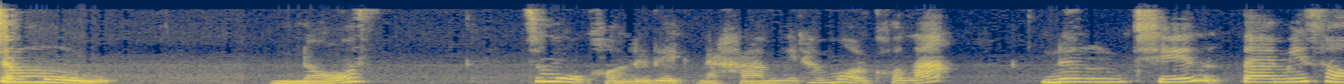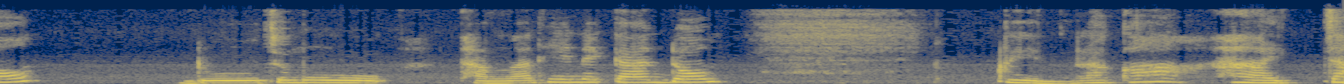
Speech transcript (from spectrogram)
จมูก nose จมูกของเด็กๆนะคะ มีทั้งหมดคนละหนึ่งชิ้น แต่มีสองรูจมูกทำหน้าที่ในการดม กลิ่นแล้วก็หายใจ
